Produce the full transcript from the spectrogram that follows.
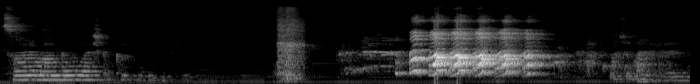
Sonra mangalı başka kızlara. Çok üzüldüm.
